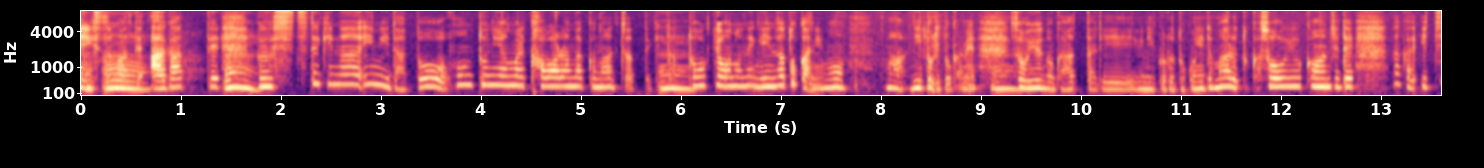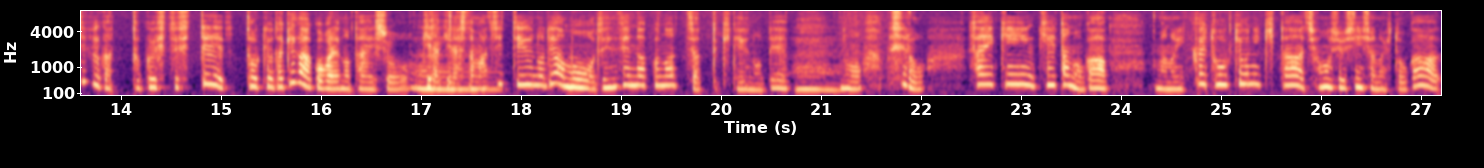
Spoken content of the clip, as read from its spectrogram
進出もあって上がって、物質的な意味だと本当にあんまり変わらなくなっちゃってきた、東京のね銀座とかにもまあ、ニトリとかね、うん、そういうのがあったりユニクロどこにでもあるとかそういう感じでなんか一部が特筆して東京だけが憧れの対象キラキラした街っていうのではもう全然なくなっちゃってきているので、うん、のむしろ最近聞いたのがあの一回東京に来た地方出身者の人が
